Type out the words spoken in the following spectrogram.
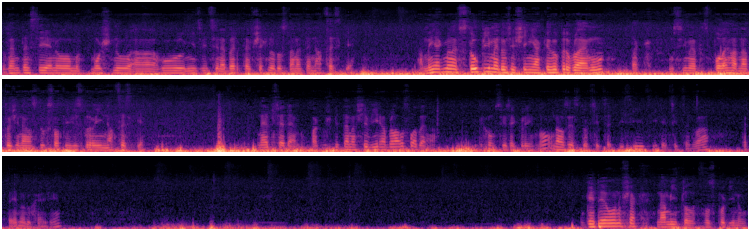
vemte si jenom mošnu a hůl, nic víc si neberte, všechno dostanete na cestě. A my, jakmile vstoupíme do řešení nějakého problému, tak musíme spolehat na to, že nás Duch Svatý vyzbrojí na cestě. Ne předem. Pak už by ta naše víra byla oslabená. Kdybychom si řekli, no, nás je 130 tisíc, jich je 32, tak to je jednoduché, že? Gedeon však namítl hospodinu.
